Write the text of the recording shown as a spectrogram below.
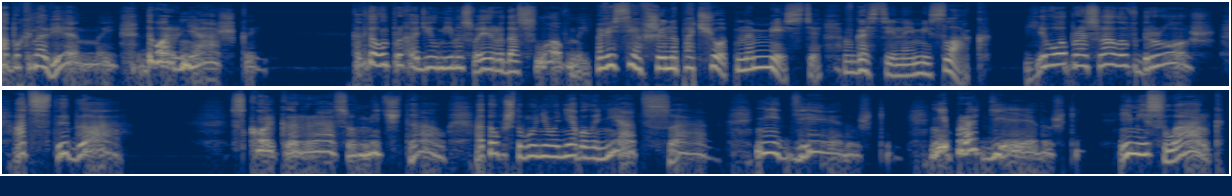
обыкновенной дворняжкой. Когда он проходил мимо своей родословной, висевшей на почетном месте в гостиной мисс Ларк, его бросало в дрожь от стыда. Сколько раз он мечтал о том, чтобы у него не было ни отца, ни дедушки, ни прадедушки, и мисс Ларк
